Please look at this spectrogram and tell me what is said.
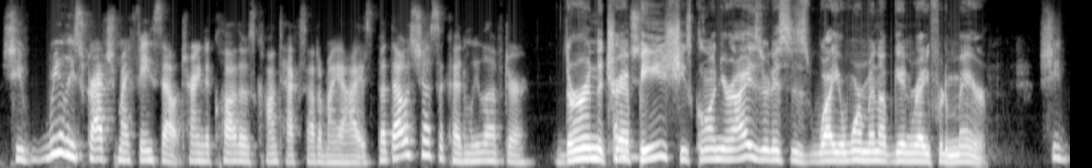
she really scratched my face out trying to claw those contacts out of my eyes. But that was Jessica, and we loved her. During the trapeze, she's clawing your eyes, or this is while you're warming up, getting ready for the mayor? She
